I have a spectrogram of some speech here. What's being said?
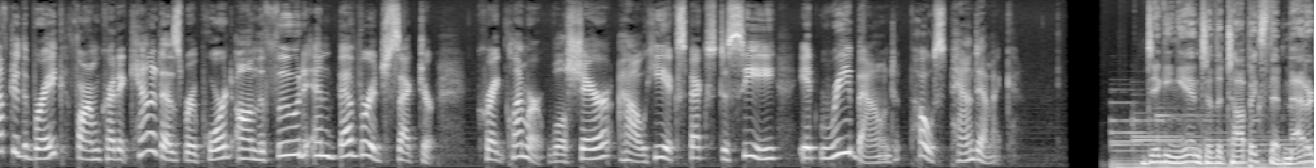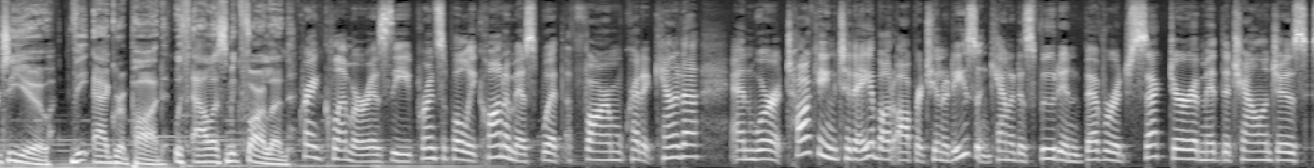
After the break, Farm Credit Canada's report on the food and beverage sector. Craig Klemmer will share how he expects to see it rebound post pandemic. Digging into the topics that matter to you. The AgriPod with Alice McFarland. Craig Klemmer is the principal economist with Farm Credit Canada, and we're talking today about opportunities in Canada's food and beverage sector amid the challenges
